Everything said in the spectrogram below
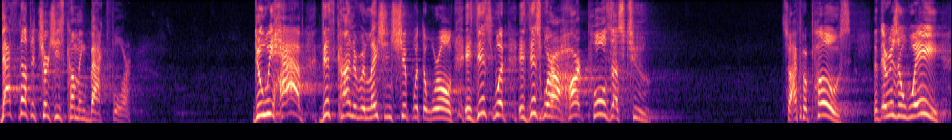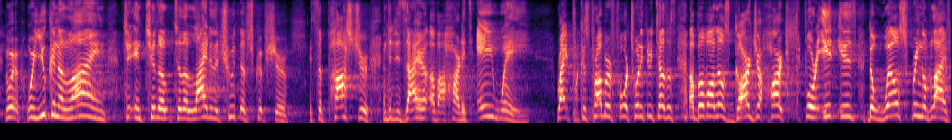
That's not the church he's coming back for. Do we have this kind of relationship with the world? Is this what is this where our heart pulls us to? So I propose that there is a way where, where you can align to, into the, to the light and the truth of Scripture. It's the posture and the desire of our heart. It's a way, right? Because Proverbs 4.23 tells us, above all else, guard your heart, for it is the wellspring of life.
